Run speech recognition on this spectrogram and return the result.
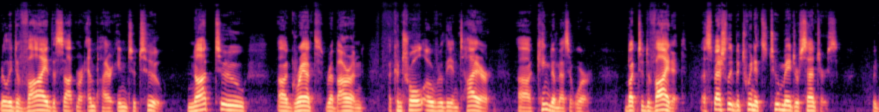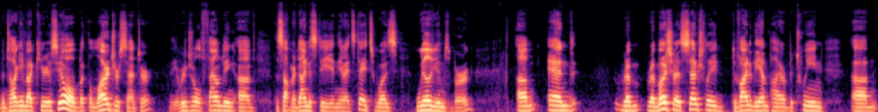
really divide the Satmar Empire into two, not to uh, grant Reb Aaron control over the entire uh, kingdom, as it were, but to divide it, especially between its two major centers. We've been talking about Kiryas but the larger center, the original founding of the Satmar dynasty in the United States, was Williamsburg. Um, and Reb, Moshe essentially divided the empire between um,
